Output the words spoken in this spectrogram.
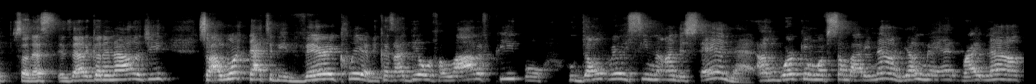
so that's is that a good analogy? So I want that to be very clear because I deal with a lot of people who don't really seem to understand that. I'm working with somebody now, young man right now,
